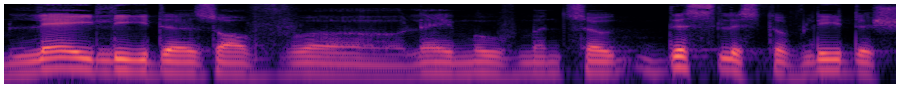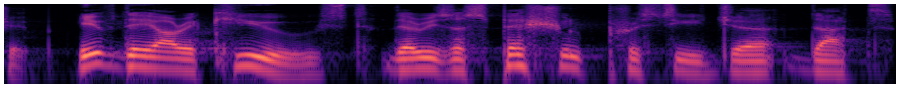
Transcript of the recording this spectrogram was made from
lay leaders of uh, lay movement. So, this list of leadership, if they are accused, there is a special procedure that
